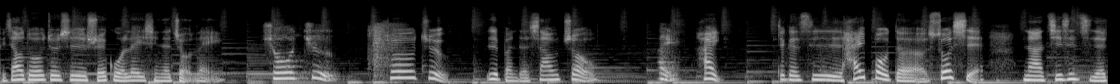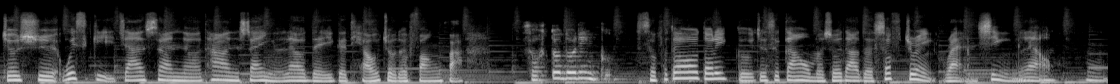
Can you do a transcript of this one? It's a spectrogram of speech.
比较多就是水果类型的酒类。烧酒，烧酒，日本的烧酒。嗨嗨。这个是 Highball 的缩写，那其实指的就是 Whisky 加蒜呢，碳酸饮料的一个调酒的方法。Soft drink，Soft drink 就是刚刚我们说到的 soft drink 软性饮料。嗯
